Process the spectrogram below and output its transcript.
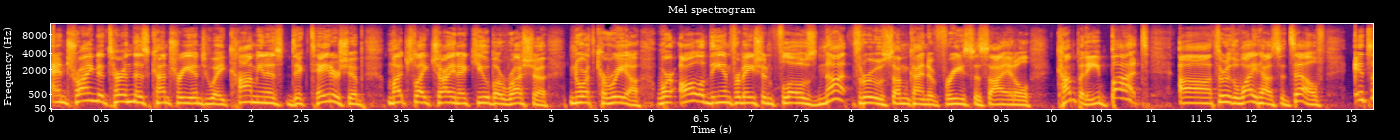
and trying to turn this country into a communist dictatorship much like China, Cuba, Russia, North Korea, where all of the information flows not through some kind of free societal company, but uh, through the White House itself, it's,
